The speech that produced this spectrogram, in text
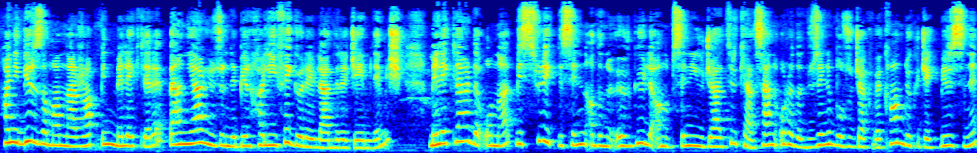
Hani bir zamanlar Rabbin meleklere ben yeryüzünde bir halife görevlendireceğim demiş. Melekler de ona biz sürekli senin adını övgüyle anıp seni yüceltirken sen orada düzeni bozacak ve kan dökecek birisini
